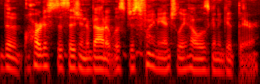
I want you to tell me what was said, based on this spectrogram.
the hardest decision about it was just financially how I was going to get there.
